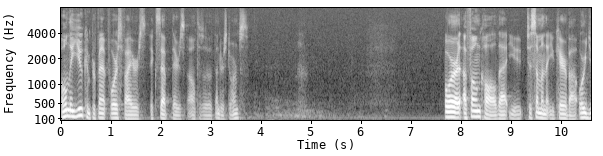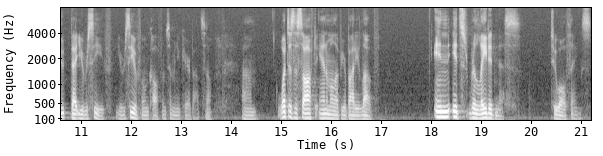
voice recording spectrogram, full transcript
Only you can prevent forest fires, except there's also thunderstorms. Or a phone call that you to someone that you care about, or you, that you receive. You receive a phone call from someone you care about. So, um, what does the soft animal of your body love? In its relatedness to all things.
